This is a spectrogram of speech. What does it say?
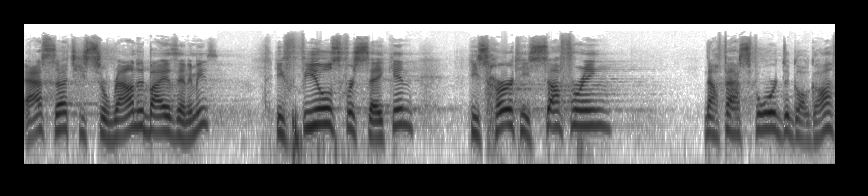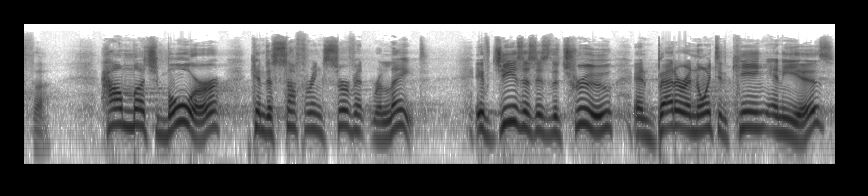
As such, he's surrounded by his enemies. He feels forsaken. He's hurt. He's suffering. Now, fast forward to Golgotha. How much more can the suffering servant relate? If Jesus is the true and better anointed king, and he is,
